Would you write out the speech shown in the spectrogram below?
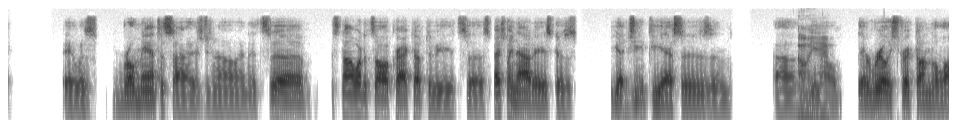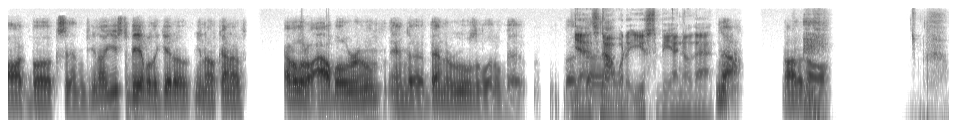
It was romanticized, you know, and it's uh, it's not what it's all cracked up to be. It's uh, especially nowadays because you got GPSs and um, Oh, you yeah. know they're really strict on the log books, and you know you used to be able to get a you know kind of have a little elbow room and uh, bend the rules a little bit. But yeah, it's uh, not what it used to be. I know that. No, not at all.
